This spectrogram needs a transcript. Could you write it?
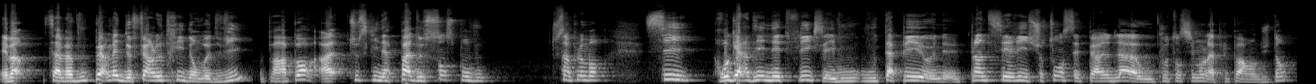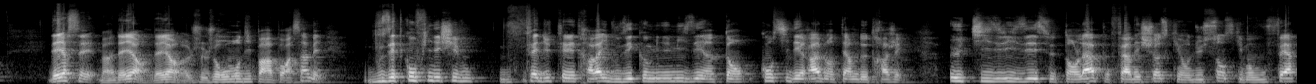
eh ben, ça va vous permettre de faire le tri dans votre vie par rapport à tout ce qui n'a pas de sens pour vous. Tout simplement. Si regardez Netflix et vous, tapez euh, plein de séries, surtout en cette période-là où potentiellement la plupart du temps, d'ailleurs, c'est, ben, je rebondis par rapport à ça, mais vous êtes confiné chez vous. Vous faites du télétravail, vous économisez un temps considérable en termes de trajet utilisez ce temps-là pour faire des choses qui ont du sens, qui vont vous faire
